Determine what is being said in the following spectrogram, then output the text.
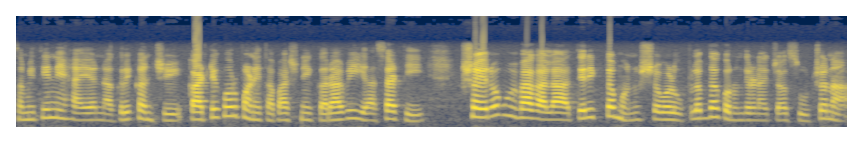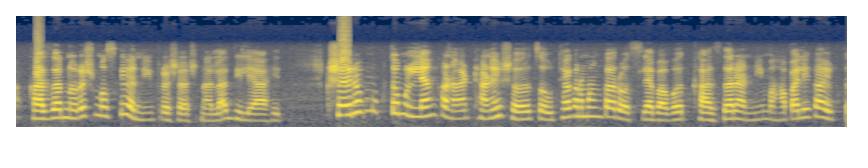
समितीनिहाय नागरिकांची काटेकोरपणे तपासणी करावी यासाठी क्षयरोग विभागाला अतिरिक्त मनुष्यबळ उपलब्ध करून देण्याच्या सूचना खासदार नरेश मस्के यांनी प्रशासनाला दिल्या आहेत. क्षयरोग मुक्त मूल्यांकनात ठाणे शहर चौथ्या क्रमांकावर असल्याबाबत खासदारांनी महापालिका आयुक्त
